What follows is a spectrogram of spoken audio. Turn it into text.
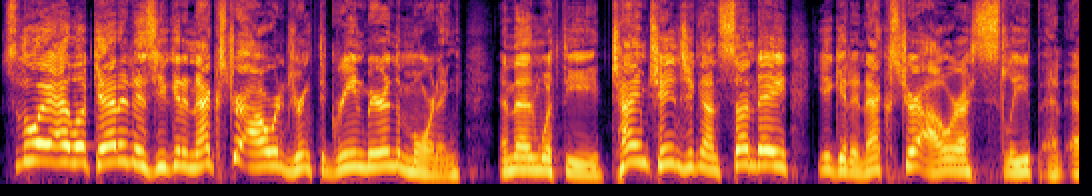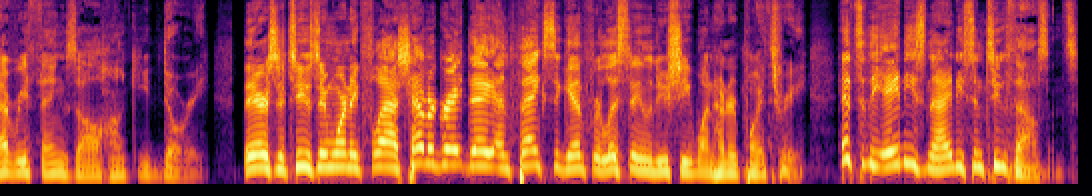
So the way I look at it is you get an extra hour to drink the green beer in the morning, and then with the time changing on Sunday, you get an extra hour of sleep and everything's all hunky dory. There's your Tuesday morning flash. Have a great day, and thanks again for listening to the New Sheet 100.3. Hits of the 80s, 90s, and 2000s.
